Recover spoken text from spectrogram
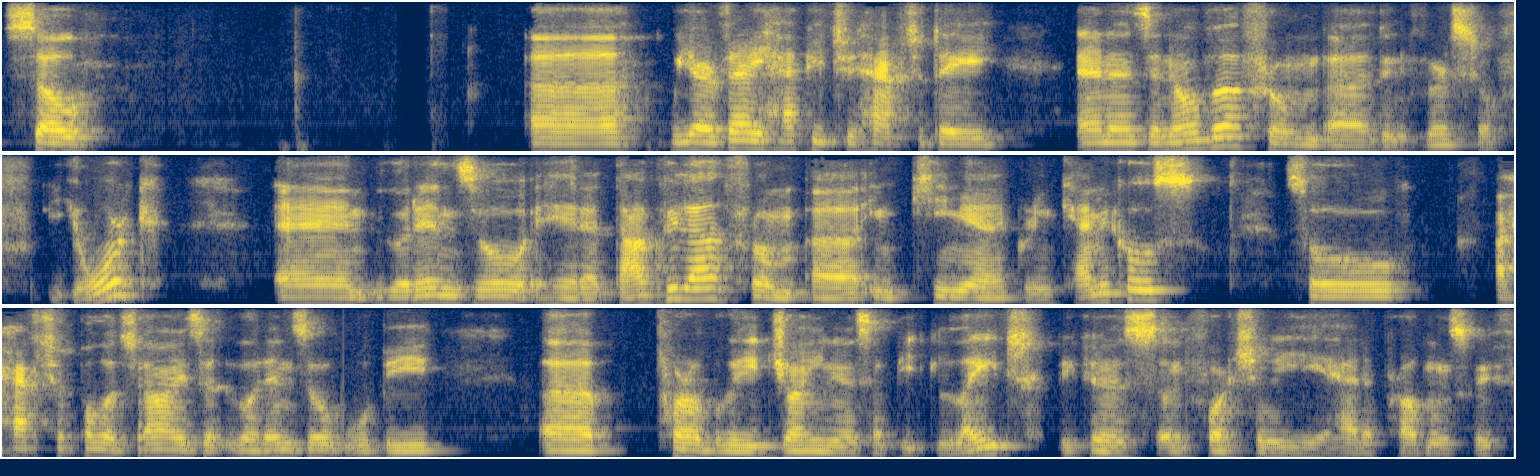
So uh, we are very happy to have today Anna Zhenova from uh, the University of York and Lorenzo Davila from uh, InKemia Green Chemicals. So I have to apologize that Lorenzo will be uh, probably joining us a bit late because unfortunately he had a problems with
